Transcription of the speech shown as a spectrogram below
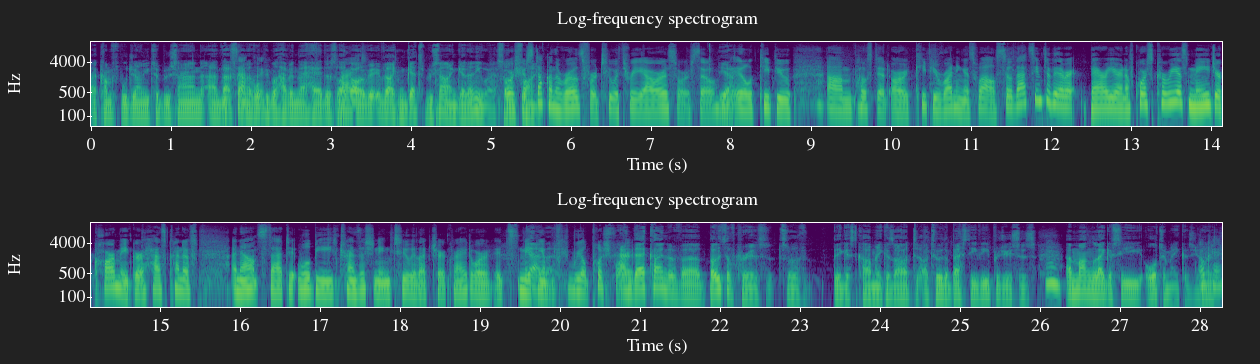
a comfortable journey to Busan, and that's kind of what people have in their head as like, Right. oh, if, if I can get to Busan, I can get anywhere. So or if you're stuck on the roads for two or three hours or so, Yeah. it'll keep you um, posted or keep you running as well. So that seems to be a barrier. And of course, Korea's major car maker has kind of announced that it will be transitioning to electric, right? Or it's making Yeah, a real push for and it. they're kind of uh, both of Korea's sort of biggest car makers are, t- are two of the best EV producers among legacy automakers. You know. Okay.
